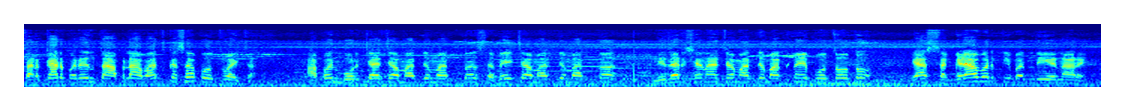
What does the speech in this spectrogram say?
सरकारपर्यंत आपला आवाज कसा पोचवायचा आपण मोर्चाच्या माध्यमातून सभेच्या माध्यमातून निदर्शनाच्या माध्यमातून हे पोचवतो या सगळ्यावरती बंदी येणार आहे.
